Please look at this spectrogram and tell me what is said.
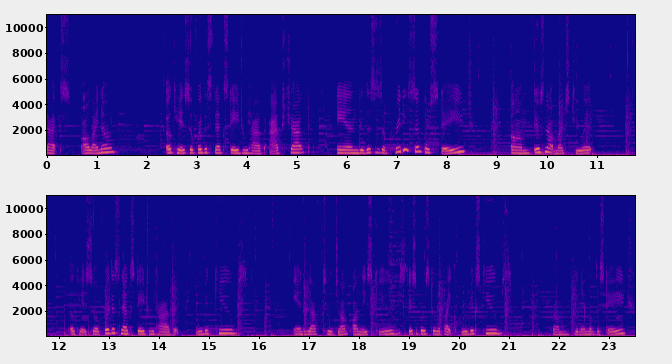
That's all I know. Okay, so for this next stage, we have abstract. And this is a pretty simple stage. Um, there's not much to it. Okay, so for this next stage, we have Rubik cubes. And we have to jump on these cubes. They're supposed to look like Rubik's cubes from the name of the stage.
